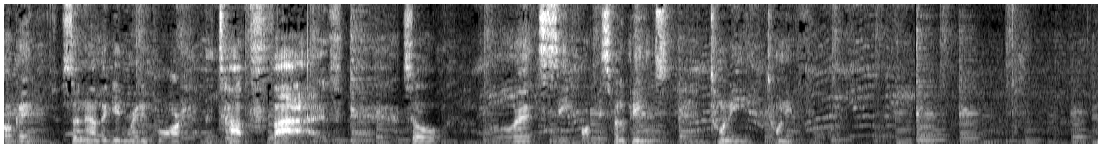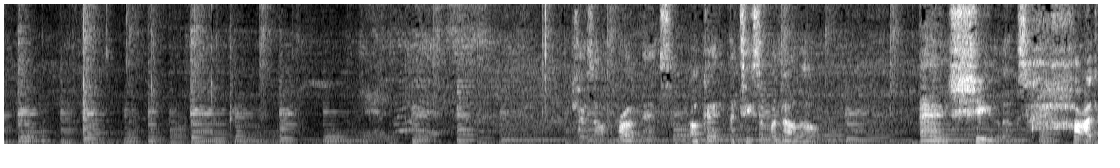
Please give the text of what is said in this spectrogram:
Okay, so now they're getting ready for the top five. So let's see for Miss Philippines 2024. Quezon Province. Okay, Ahtisa Manalo. And she looks hot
